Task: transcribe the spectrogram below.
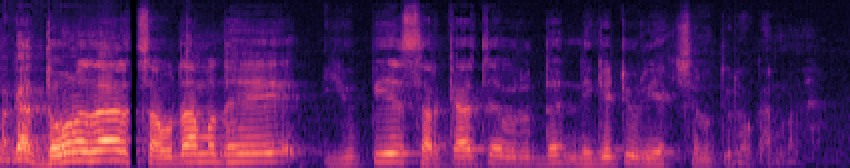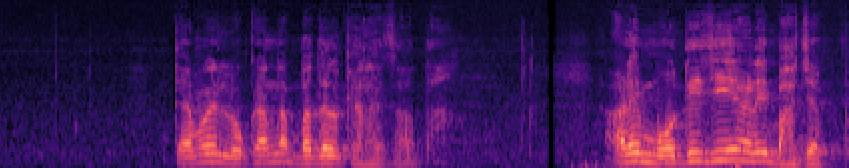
बघा दोन हजार चौदामध्ये यू पी एस सरकारच्या विरुद्ध निगेटिव्ह रिॲक्शन होती लोकांमध्ये. त्यामुळे लोकांना बदल करायचा होता. आणि मोदीजी आणि भाजप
